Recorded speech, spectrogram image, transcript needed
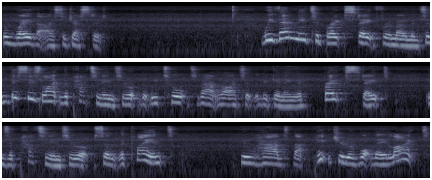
the way that I suggested. We then need to break state for a moment, and this is like the pattern interrupt that we talked about right at the beginning. A break state is a pattern interrupt so that the client who had that picture of what they liked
